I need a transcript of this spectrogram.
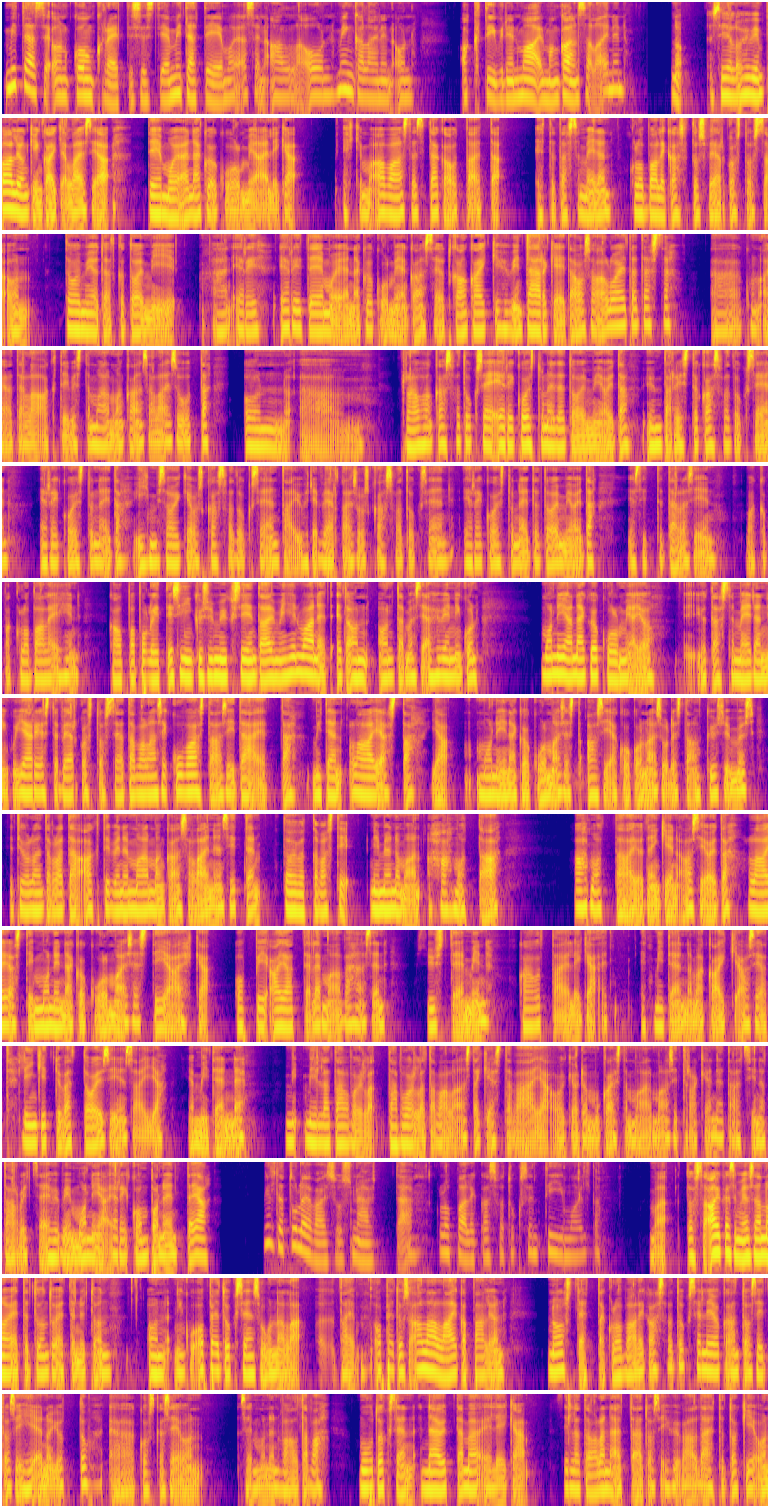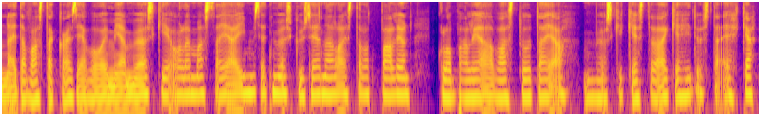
Mitä se on konkreettisesti ja mitä teemoja sen alla on? Minkälainen on aktiivinen maailman kansalainen? No siellä on hyvin paljonkin kaikenlaisia teemoja ja näkökulmia, eli ehkä mä avaan sitä sitä kautta, että, että tässä meidän globaalikasvatusverkostossa on toimijoita, jotka toimii vähän eri, eri teemojen ja näkökulmien kanssa, jotka on kaikki hyvin tärkeitä osa-alueita tässä, kun ajatellaan aktiivista maailmankansalaisuutta. On ähm, rauhankasvatukseen erikoistuneita toimijoita, ympäristökasvatukseen erikoistuneita, ihmisoikeuskasvatukseen tai yhdenvertaisuuskasvatukseen erikoistuneita toimijoita ja sitten tällaisiin vaikkapa globaaleihin kauppapoliittisiin kysymyksiin tai mihin vaan, että et on, on tämmöisiä hyvin niin kuin monia näkökulmia jo jo tässä meidän niin kuin järjestöverkostossa ja tavallaan se kuvastaa sitä, että miten laajasta ja moninäkökulmaisesta asiakokonaisuudesta on kysymys. Että jollain tavalla tämä aktiivinen maailmankansalainen sitten toivottavasti nimenomaan hahmottaa, hahmottaa jotenkin asioita laajasti, moninäkökulmaisesti ja ehkä oppii ajattelemaan vähän sen systeemin kautta, eli että et miten nämä kaikki asiat linkittyvät toisiinsa ja, ja miten ne millä tavoilla, tavoilla tavallaan sitä kestävää ja oikeudenmukaista maailmaa sitten rakennetaan. Että siinä tarvitsee hyvin monia eri komponentteja. Miltä tulevaisuus näyttää globaalikasvatuksen tiimoilta? Mä tuossa aikaisemmin jo sanoin, että tuntuu, että nyt on, on niin opetuksen suunnalla tai opetusalalla aika paljon nostetta globaalikasvatukselle, joka on tosi tosi hieno juttu, koska se on semmoinen valtava muutoksen näyttämö. Eli sillä tavalla näyttää tosi hyvältä, että toki on näitä vastakkaisia voimia myöskin olemassa ja ihmiset myös kyseenalaistavat paljon globaalia vastuuta ja myöskin kestävää kehitystä ehkä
